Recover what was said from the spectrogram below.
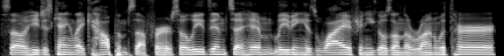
So he just can't like help himself for her. So it leads him to him leaving his wife and he goes on the run with her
